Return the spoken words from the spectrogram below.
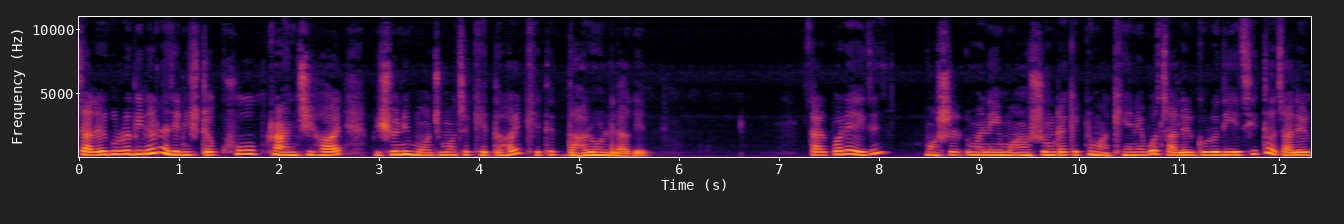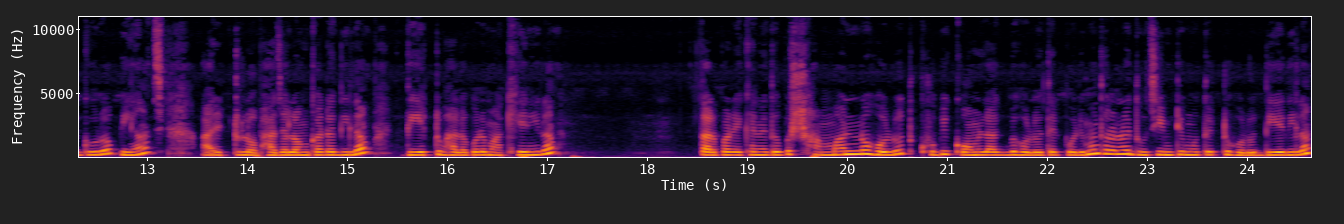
চালের গুঁড়ো দিলে না জিনিসটা খুব ক্রাঞ্চি হয়, ভীষণই মচমচে খেতে হয়, খেতে দারুণ লাগে। তারপরে এই যে মশলা মানে মাশরুমটাকে একটু মাখিয়ে নেব। চালের গুঁড়ো দিয়েছি তো, চালের গুঁড়ো, পেঁয়াজ, আর একটু ভাজা লঙ্কাটা দিলাম, দিয়ে একটু ভালো করে মাখিয়ে নিলাম। তারপর এখানে দেবো সামান্য হলুদ, খুবই কম লাগবে হলুদের পরিমাণ। ধরুন ওই দু চিমটি মতো একটু হলুদ দিয়ে দিলাম।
